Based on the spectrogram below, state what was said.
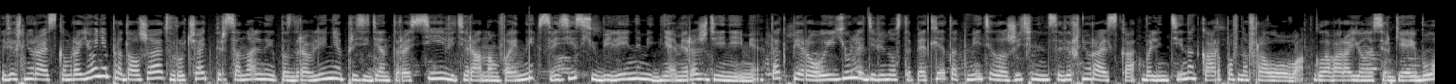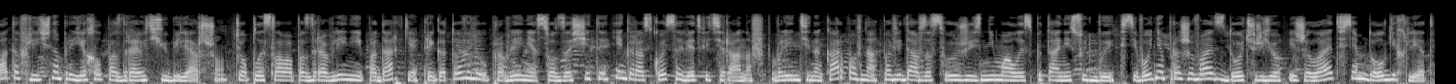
В Верхнеуральском районе продолжают вручать персональные поздравления президента России ветеранам войны в связи с юбилейными днями рождениями. Так, 1 июля 95 лет отметила жительница Верхнеуральска Валентина Карповна Фролова. Глава района Сергей Айбулатов лично приехал поздравить юбиляршу. Теплые слова поздравления и подарки приготовили Управление соцзащиты и городской совет ветеранов. Валентина Карповна, повидав за свою жизнь немало испытаний судьбы, сегодня проживает с дочерью и желает всем долгих лет.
